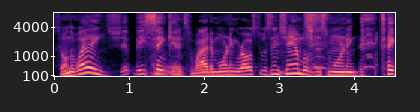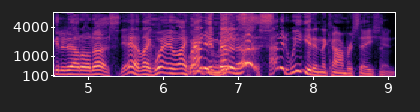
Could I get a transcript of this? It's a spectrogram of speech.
It's on the way. Ship be sinking. It's why the morning roast was in shambles this morning. Taking it out on us. Yeah, like what? Like Why how did mad we, at us? How did we get in the conversation?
